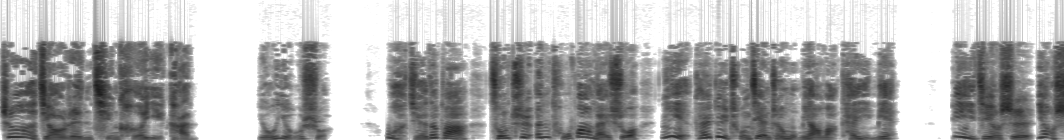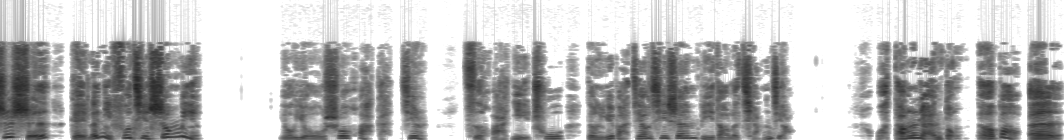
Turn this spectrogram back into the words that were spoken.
这叫人情何以堪？悠悠说：“我觉得吧，从知恩图报来说，你也该对重建真武庙网开一面。毕竟是药师神给了你父亲生命。”悠悠说话赶劲儿，此话一出，等于把江西山逼到了墙角。我当然懂得报恩。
